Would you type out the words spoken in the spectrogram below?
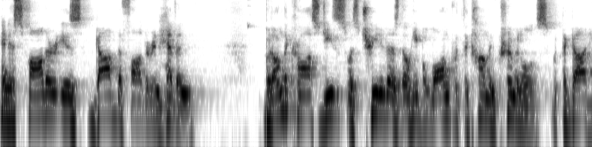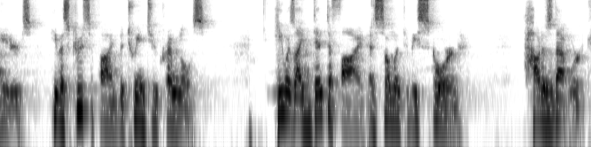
and his Father is God the Father in heaven. But on the cross, Jesus was treated as though he belonged with the common criminals, with the God haters. He was crucified between two criminals. He was identified as someone to be scored. How does that work?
